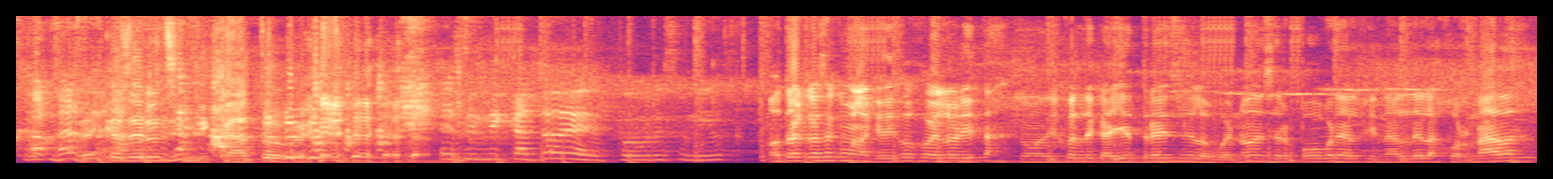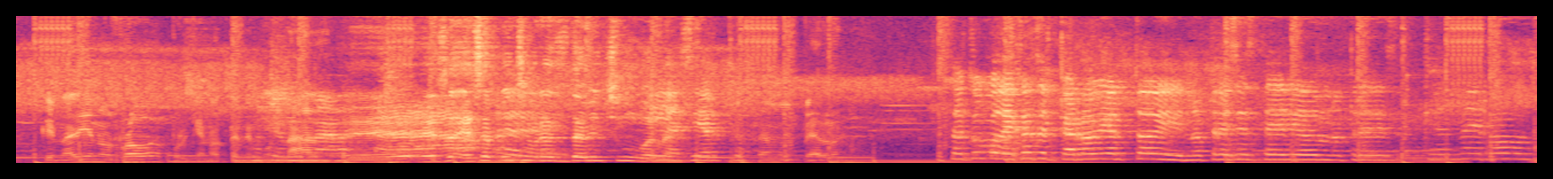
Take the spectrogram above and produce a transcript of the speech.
jamás. Hay que hacer un sindicato, güey. El sindicato de pobres unidos. Otra cosa como la que dijo Joel ahorita, como dijo el de calle 13, lo bueno de ser pobre al final de la jornada, que nadie nos roba porque no tenemos No tenemos nada. nada. Eh, esa, esa pinche frase está bien chingona. es cierto. Está muy perro. Está como dejas el carro abierto y no traes estéreo, no traes. ¿Qué? No hay robos.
